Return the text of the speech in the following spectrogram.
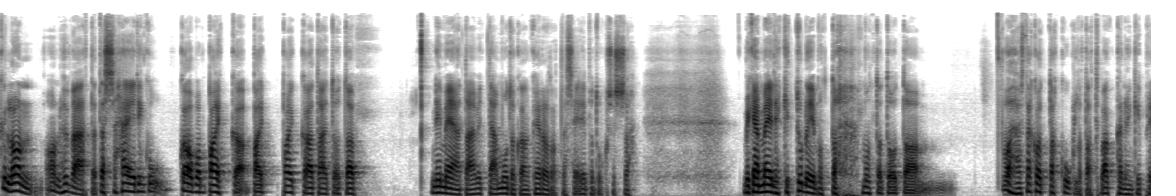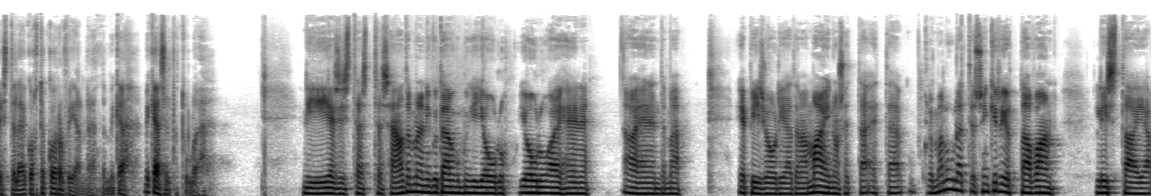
kyllä on, on hyvä, että tässä ei niin kuin kaupan paikkaa, paik, paikkaa tai tuota, nimeä tai mitään muutakaan kerrota tässä ilmoituksessa, mikä meillekin tuli, mutta, mutta tuota, voihan sitä koittaa googlata, että Pakkanenkin pristelee kohta korvianne, että mikä, mikä sieltä tulee. Niin, ja siis tässä, tässä on tämmöinen, niin kuin tämä on kuitenkin joulu, jouluaiheinen aiheinen tämä episodi ja tämä mainos, että, että kyllä mä luulen, että jos sen kirjoittaa vaan listaa ja,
